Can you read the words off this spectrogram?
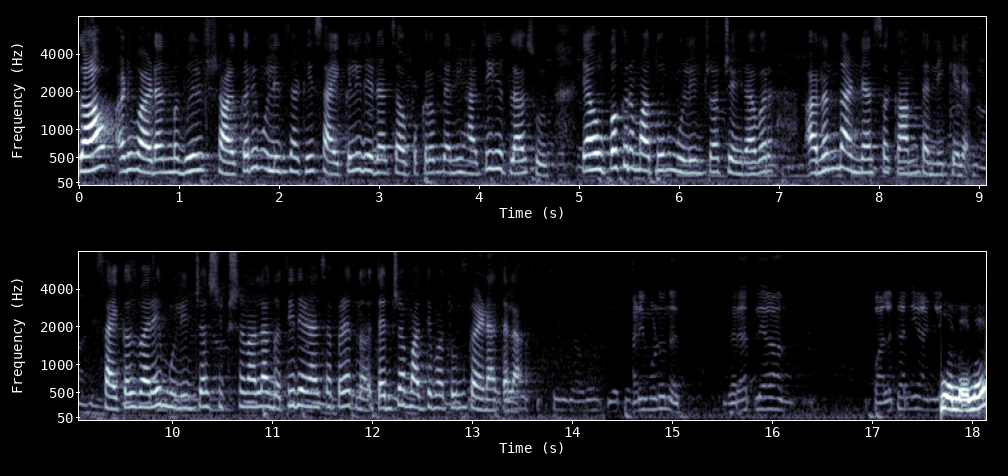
गाव आणि वाड्यांमधील शाळकरी मुलींसाठी सायकली देण्याचा उपक्रम त्यांनी हाती घेतला असून या उपक्रमातून मुलींच्या चेहऱ्यावर आनंद आणण्याचं काम त्यांनी केलंय सायकलद्वारे मुलींच्या शिक्षणाला गती देण्याचा प्रयत्न त्यांच्या माध्यमातून करण्यात आला. आणि म्हणूनच घरातल्या गेलेले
